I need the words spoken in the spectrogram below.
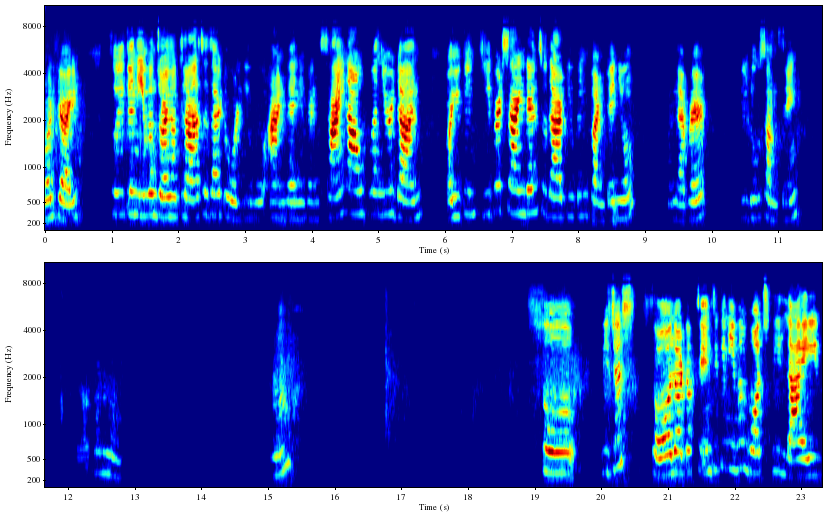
Alright, so you can even join a class as I told you, and then you can sign out when you're done, or you can keep it signed in so that you can continue whenever you do something. Hmm? So we just saw a lot of things. You can even watch the live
